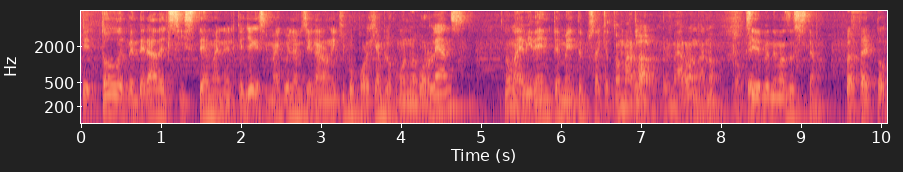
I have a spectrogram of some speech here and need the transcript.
eh, todo dependerá del sistema en el que llegue. Si Mike Williams llegara a un equipo, por ejemplo, como Nueva Orleans, ¿no? evidentemente pues hay que tomarlo claro. en primera ronda, ¿no? Okay. Sí, depende más del sistema. Perfecto.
